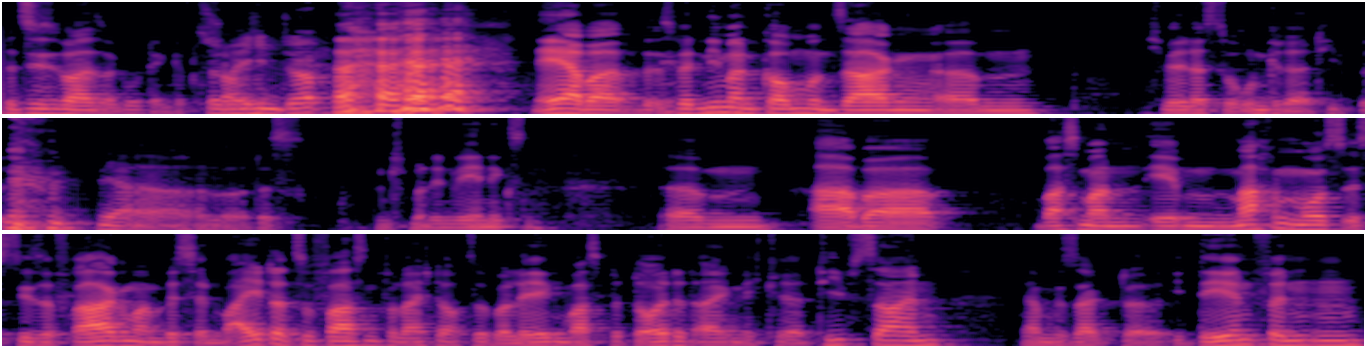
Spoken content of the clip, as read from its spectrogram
Beziehungsweise, gut, den gibt es schon. Für welchen Job? nee, aber es wird niemand kommen und sagen, ähm, ich will, dass du unkreativ bist. ja. Also das wünscht man den wenigsten. Ähm, aber was man eben machen muss, ist diese Frage mal ein bisschen weiter zu fassen, vielleicht auch zu überlegen, was bedeutet eigentlich kreativ sein. Wir haben gesagt, äh, Ideen finden,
